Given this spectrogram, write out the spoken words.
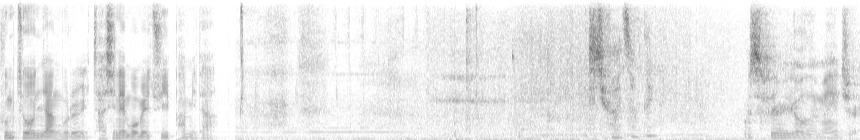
훔쳐온 약물을 자신의 몸에 주입합니다. Did you find something? What's variola major?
